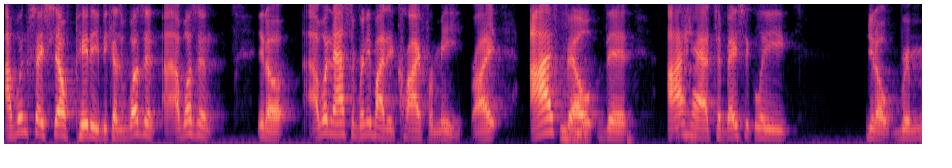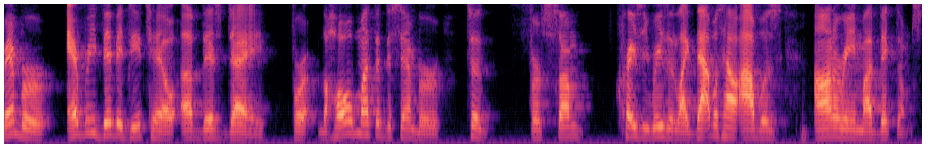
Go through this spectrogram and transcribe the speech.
I wouldn't say self pity because it wasn't. I wasn't. You know, I wasn't asking for anybody to cry for me, right? I Mm-hmm. felt that I had to basically, you know, remember every vivid detail of this day for the whole month of December to for some crazy reason like that was how I was honoring my victims.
